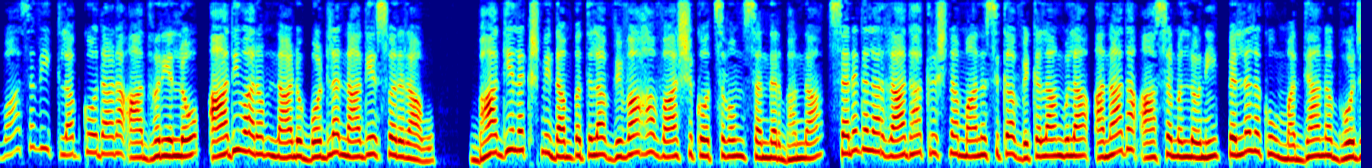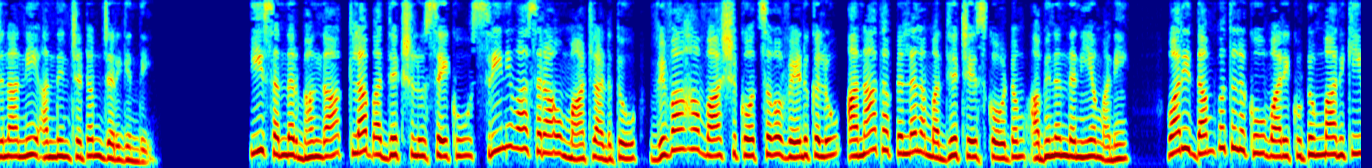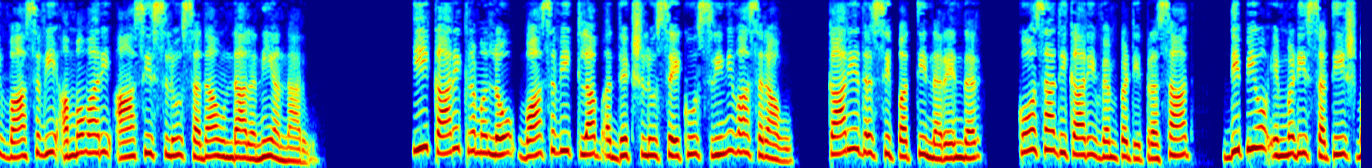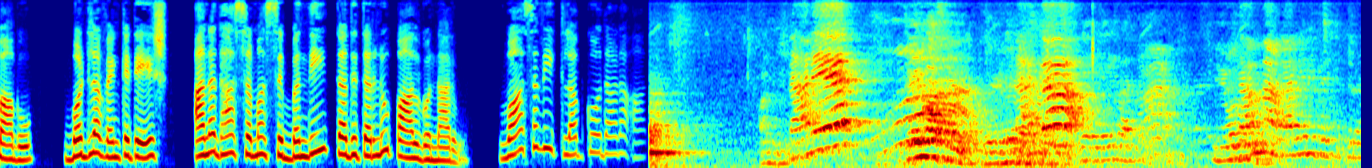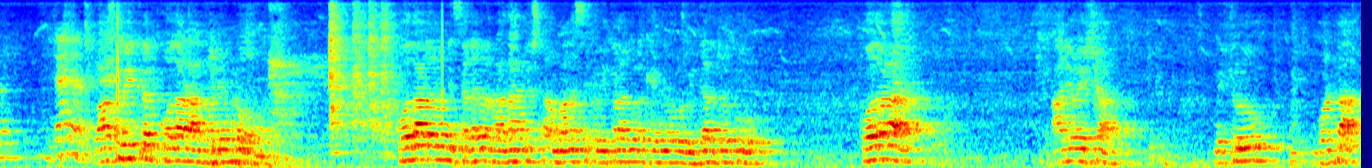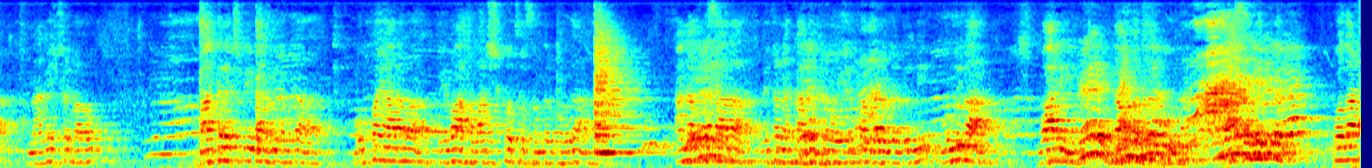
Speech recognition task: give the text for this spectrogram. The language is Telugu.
వాసవి క్లబ్ కోదాడ ఆధ్వర్యంలో ఆదివారం నాడు బొడ్ల నాగేశ్వరరావు భాగ్యలక్ష్మి దంపతుల వివాహ వార్షికోత్సవం సందర్భంగా శనగల రాధాకృష్ణ మానసిక వికలాంగుల అనాథ ఆశ్రమంలోని పిల్లలకు మధ్యాహ్న భోజనాన్ని అందించటం జరిగింది. ఈ సందర్భంగా క్లబ్ అధ్యక్షులు సేకు శ్రీనివాసరావు మాట్లాడుతూ వివాహ వార్షికోత్సవ వేడుకలు అనాథ పిల్లల మధ్య చేసుకోవటం అభినందనీయం అని వారి దంపతులకు వారి కుటుంబానికి వాసవి అమ్మవారి ఆశీస్సులు సదా ఉండాలని అన్నారు. ఈ కార్యక్రమంలో వాసవి క్లబ్ అధ్యక్షులు సేకు శ్రీనివాసరావు కార్యదర్శి పత్తి నరేందర్ కోశాధికారి వెంపటి ప్రసాద్ డిపిఓ ఇమ్మడి సతీష్ బాబు బొడ్ల వెంకటేష్ అనధాశ్రమ సిబ్బంది తదితరులు పాల్గొన్నారు. వాసవి క్లబ్ కోదాడ ఆ- నానే! జై వాసవి క్లబ్ కోదాడ ఆధ్వర్యంలో కోదాడలోని సెలగల రాధాకృష్ణ మానసిక వికలాంగుల కేంద్రంలో విద్యార్థులకు కోదాడ ఆర్యవైశ్య మిత్రులు బొడ్ల నాగేశ్వరరావు భాగ్యలక్ష్మి గారి యొక్క ముప్పై ఆరవ వివాహ వార్షికోత్సవ సందర్భంగా అన్నప్రసాద వితరణ కార్యక్రమం ఏర్పాటు జరుగుతుంది ముందుగా వారి దంపతులకు కోదాడ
